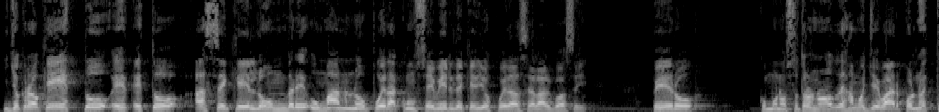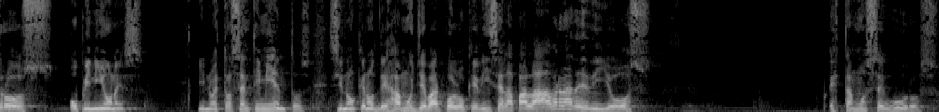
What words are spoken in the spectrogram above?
Y yo creo que esto, esto hace que el hombre humano no pueda concebir de que Dios pueda hacer algo así. Pero como nosotros no nos dejamos llevar por nuestras opiniones y nuestros sentimientos, sino que nos dejamos llevar por lo que dice la palabra de Dios, estamos seguros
